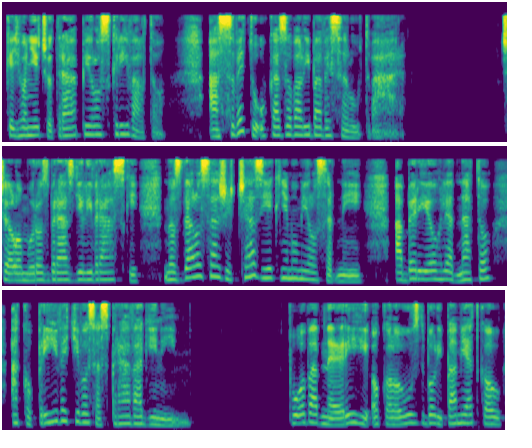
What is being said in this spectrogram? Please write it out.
Keď ho niečo trápilo, skrýval to a svetu ukazoval iba veselú tvár. Čelo mu rozbrázdili vrázky, no zdalo sa, že čas je k nemu milosrdný a berie ohľad na to, ako prívetivo sa správa k iným. Pôvabné rýhy okolo úst boli pamiatkou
